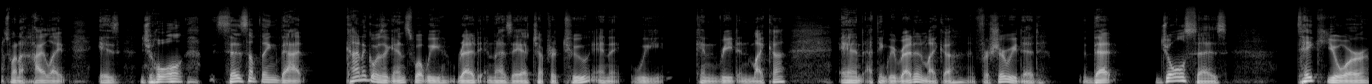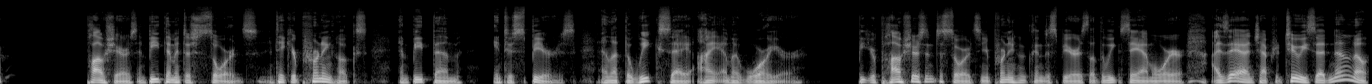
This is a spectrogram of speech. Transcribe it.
I just want to highlight is Joel says something that kind of goes against what we read in Isaiah chapter 2 and we can read in Micah. And I think we read in Micah, for sure we did, that Joel says, Take your plowshares and beat them into swords, and take your pruning hooks and beat them into spears, and let the weak say, I am a warrior. Beat your plowshares into swords and your pruning hooks into spears. Let the weak say, I'm a warrior. Isaiah in chapter 2, he said, No, no, no.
